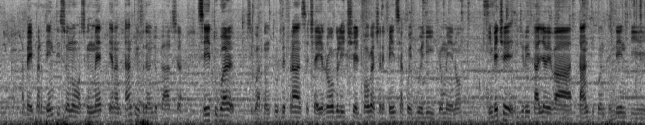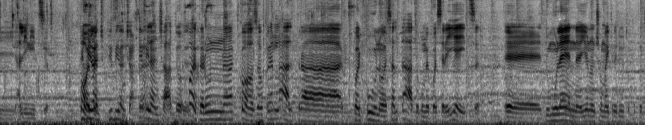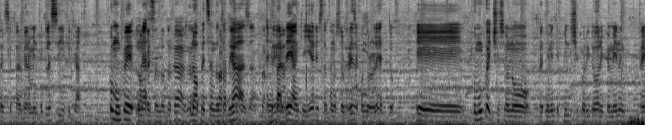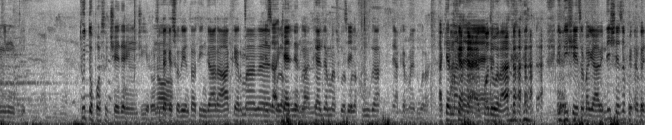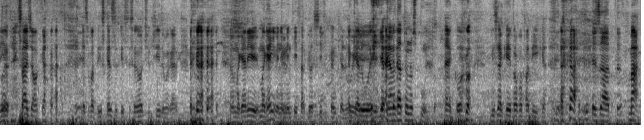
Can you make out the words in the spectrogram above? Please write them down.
vabbè i partenti sono, secondo me erano tanti che potevano giocarsela. Se tu guardi, si guarda un Tour de France, c'è il Roglic e il Pogacar e pensi a quei due lì più o meno, invece il Giro d'Italia aveva tanti contendenti all'inizio. più, per- bilanci- più bilanciato. più eh. bilanciato. Poi per una cosa o per l'altra qualcuno è saltato, come può essere Yates. Eh, Dumoulin io non ci ho mai creduto che potesse fare veramente classifica. Comunque una- Lopez è andato a casa. Lopez è andato Bardet- a casa, Bardet eh, Bardet anche ieri è stata una sorpresa quando l'ho letto. E comunque ci sono praticamente 15 corridori più o meno in 3 minuti. Tutto può succedere in un giro, Sì, no? perché sono rientrati in gara Ackerman, eh, Esatto, Kelderman. fuga, Kelderman scusa, Sì. con la fuga e Ackerman è dura. Ackerman è un è- po' dura. in discesa magari. In discesa potrebbe rientrare. Se la gioca. E si fatti gli scherzi che se no ci uccide magari. No, magari, magari viene in mente di far classifica anche a lui. Anche a lui. Gli abbiamo dato uno spunto. ecco, mi sa che è troppa fatica. esatto. Ma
